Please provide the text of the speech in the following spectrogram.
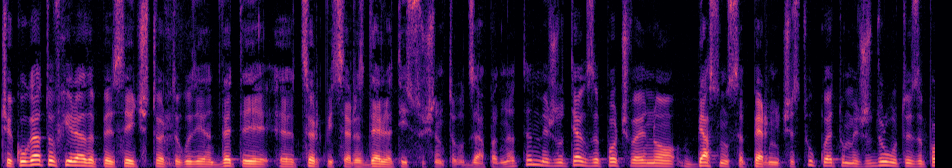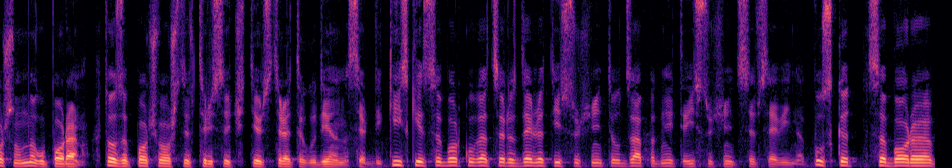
че когато в 1054 година двете е, църкви се разделят източната от западната, между тях започва едно бясно съперничество, което между другото е започнало много по-рано. То започва още в 343 година на Сердикийския събор, когато се разделят източните от западните. Източните се все ви напускат събора,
